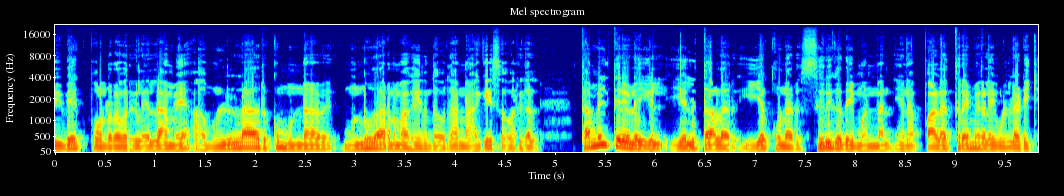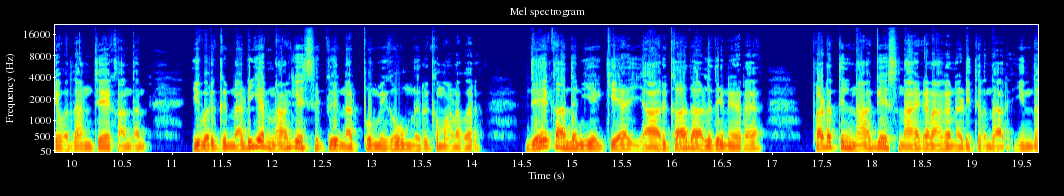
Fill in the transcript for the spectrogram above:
விவேக் போன்றவர்கள் எல்லாமே எல்லாருக்கும் முன்னா முன்னுதாரணமாக இருந்தவர் தான் நாகேஷ் அவர்கள். தமிழ் திரையுலகில் எழுத்தாளர் இயக்குனர் சிறுகதை மன்னன் என பல திறமைகளை உள்ளடக்கியவர் தான் ஜெயகாந்தன். இவருக்கு நடிகர் நாகேஷுக்கு நட்பு மிகவும் நெருக்கமானவர். ஜெயகாந்தன் இயக்கிய யாருக்காவது அழுதை நேர படத்தில் நாகேஷ் நாயகனாக நடித்திருந்தார். இந்த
